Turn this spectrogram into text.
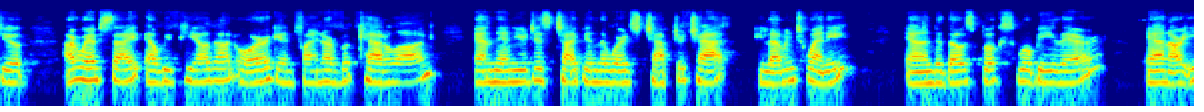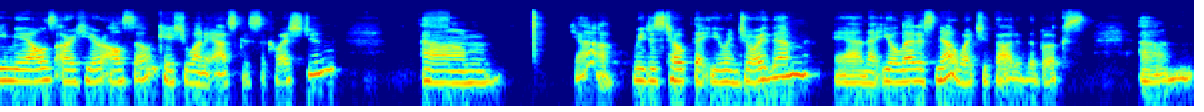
to our website, lbpl.org, and find our book catalog. And then you just type in the words chapter chat 1120, and those books will be there. And our emails are here also in case you want to ask us a question. Um, yeah, we just hope that you enjoy them and that you'll let us know what you thought of the books. Um,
